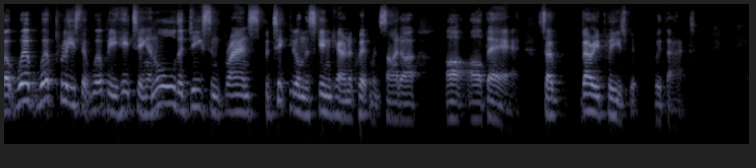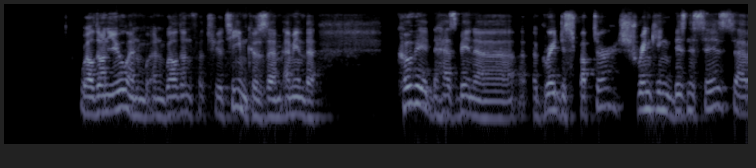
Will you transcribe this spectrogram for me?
But we're, we're pleased that we'll be hitting and all the decent brands, particularly on the skincare and equipment side are, are, are there. So very pleased with, with that. Well done you and, and well done for, to your team because um, I mean the COVID has been a, a great disruptor, shrinking businesses, uh,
